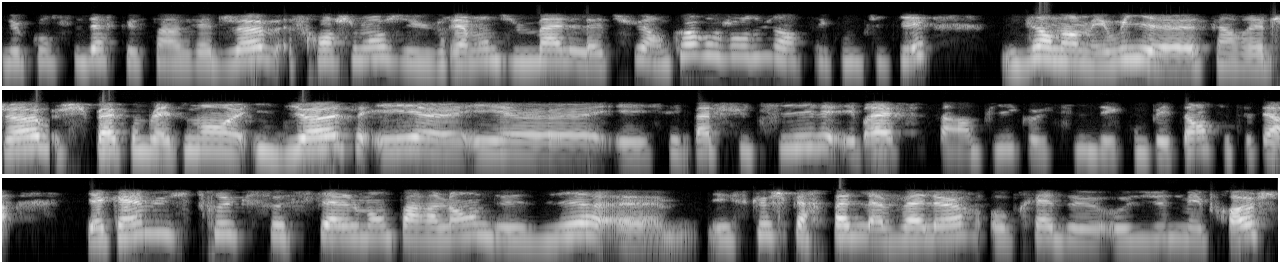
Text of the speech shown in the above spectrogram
ne considère que c'est un vrai job? Franchement, j'ai eu vraiment du mal là-dessus. Encore aujourd'hui, hein, c'est compliqué dire non mais oui, euh, c'est un vrai job. Je suis pas complètement euh, idiote et et et c'est pas futile. Et bref, ça implique aussi des compétences, etc. Il y a quand même eu ce truc socialement parlant de se dire est-ce que je perds pas de la valeur auprès de aux yeux de mes proches?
